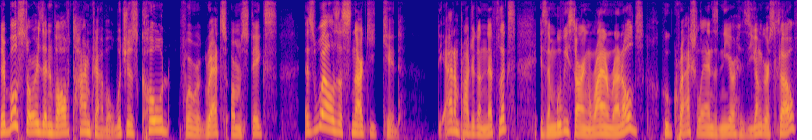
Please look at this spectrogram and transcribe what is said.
They're both stories that involve time travel, which is code for regrets or mistakes, as well as a snarky kid. The Adam Project on Netflix is a movie starring Ryan Reynolds, who crash lands near his younger self,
